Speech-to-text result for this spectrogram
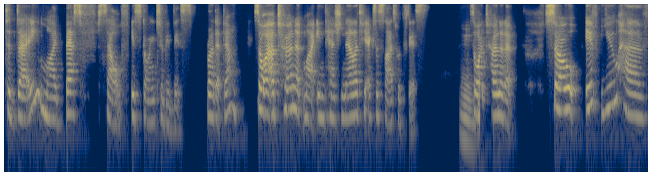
Today, my best self is going to be this. Write it down. So I alternate my intentionality exercise with this. Mm. So I alternate it. So if you have,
